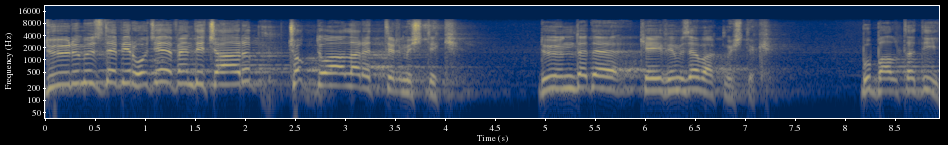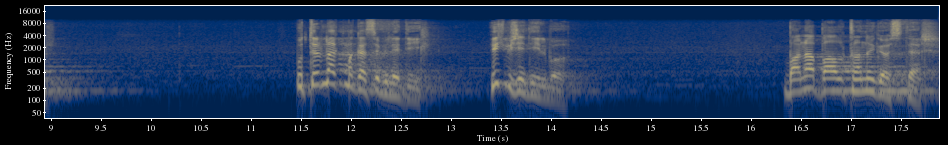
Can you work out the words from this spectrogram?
düğünümüzde bir hoca efendi çağırıp çok dualar ettirmiştik. Düğünde de keyfimize bakmıştık. Bu balta değil. Bu tırnak makası bile değil. Hiçbir şey değil bu. Bana baltanı göster.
